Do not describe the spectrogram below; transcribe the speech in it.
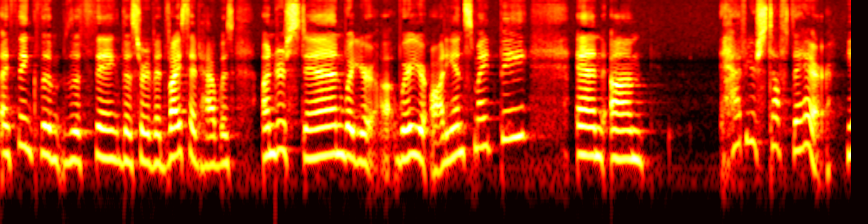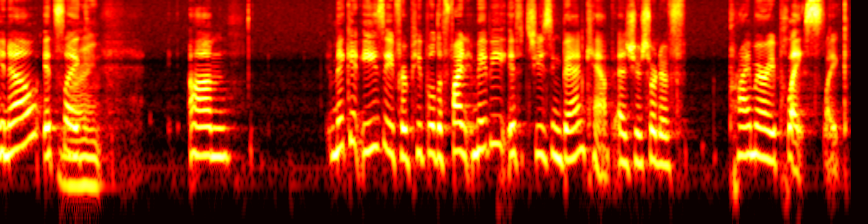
I think the the thing, the sort of advice I'd have was understand what your where your audience might be, and um, have your stuff there. You know, it's like right. make it easy for people to find. Maybe if it's using Bandcamp as your sort of primary place, like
